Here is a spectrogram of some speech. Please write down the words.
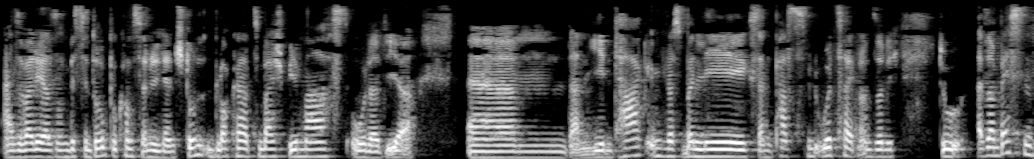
Also weil du ja so ein bisschen Druck bekommst, wenn du dir einen Stundenblocker zum Beispiel machst oder dir ähm, dann jeden Tag irgendwas überlegst, dann passt es mit Uhrzeiten und so nicht. Du, also am besten,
